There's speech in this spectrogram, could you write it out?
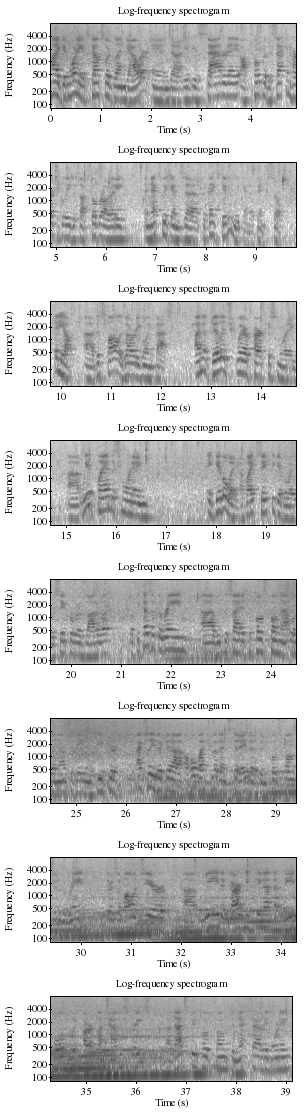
Hi, good morning. It's Councillor Glen Gower, and uh, it is Saturday, October the 2nd. Hard to believe it's October already. And next weekend's uh, the Thanksgiving weekend, I think. So, anyhow, uh, this fall is already going fast. I'm at Village Square Park this morning. Uh, we had planned this morning a giveaway, a bike safety giveaway with Safer Roads Ottawa. But because of the rain, uh, we've decided to postpone that. We'll announce a date in the future. Actually, there's been a, a whole bunch of events today that have been postponed due to the rain. There's a volunteer uh, weed and gardening cleanup at Lee Oldwood Park on Adams Street. Uh, that's been postponed to next Saturday morning.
